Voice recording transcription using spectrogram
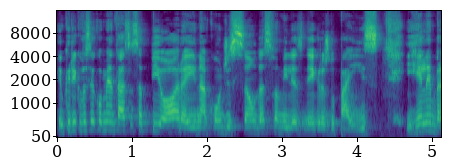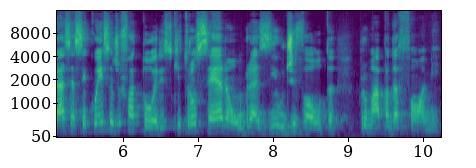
Eu queria que você comentasse essa piora aí na condição das famílias negras do país e relembrasse a sequência de fatores que trouxeram o Brasil de volta para o mapa da fome.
